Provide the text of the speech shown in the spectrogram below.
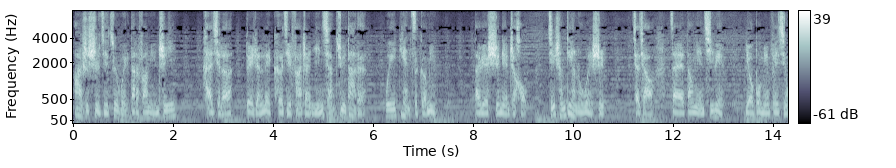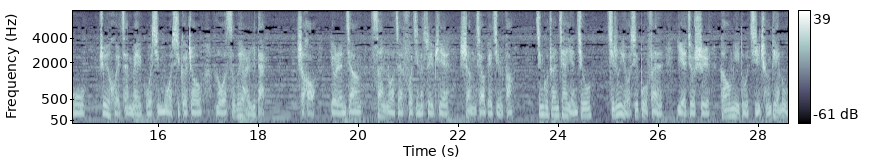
二十世纪最伟大的发明之一，开启了对人类科技发展影响巨大的微电子革命。大约十年之后，集成电路问世。恰巧在当年七月，有不明飞行物坠毁在美国新墨西哥州罗斯威尔一带，事后。有人将散落在附近的碎片上交给警方，经过专家研究，其中有些部分也就是高密度集成电路，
